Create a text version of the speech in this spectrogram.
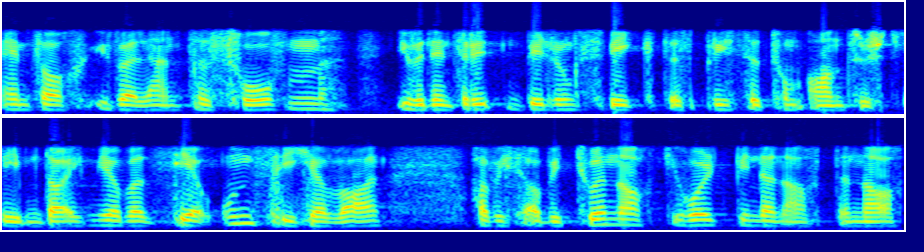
einfach über Lantershofen, über den dritten Bildungsweg das Priestertum anzustreben. Da ich mir aber sehr unsicher war, habe ich das Abitur nachgeholt, bin dann auch danach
